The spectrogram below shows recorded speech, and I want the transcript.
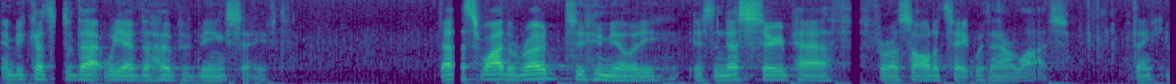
and because of that, we have the hope of being saved. That's why the road to humility is the necessary path for us all to take within our lives. Thank you.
